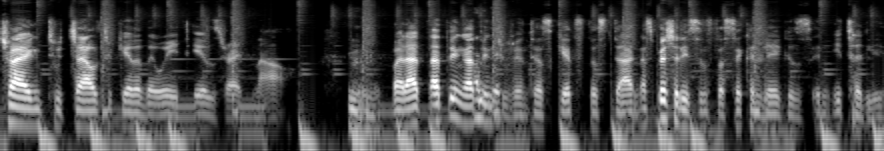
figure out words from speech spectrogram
trying to gel together the way it is right now. Mm-hmm. But I, I think I think Juventus gets this done, especially since the second leg is in Italy.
